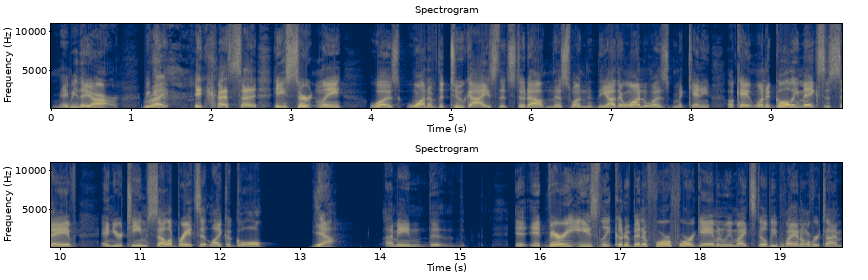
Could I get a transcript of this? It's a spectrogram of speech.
Maybe they are, because, Right. Because uh, he certainly was one of the two guys that stood out in this one. The other one was McKinney. Okay, when a goalie makes a save and your team celebrates it like a goal, Yeah. I mean, the, it, it very easily could have been a 4 4 game, and we might still be playing overtime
